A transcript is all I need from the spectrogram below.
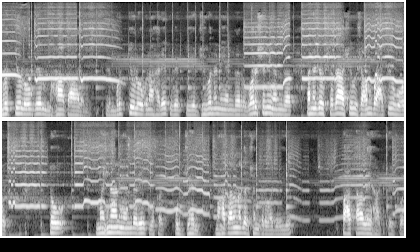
મૃત્યુલોકે મહાકાલ એટલે મૃત્યુલોકના હરેક વ્યક્તિએ જીવનની અંદર, વર્ષની અંદર અને જો સદાશિવ શાંભ આપ્યું હોય તો મહિનાની અંદર એક વખત ઉજ્જૈન મહાકાલના દર્શન કરવા જોઈએ. પાતાલે હાટકેશ્વર.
